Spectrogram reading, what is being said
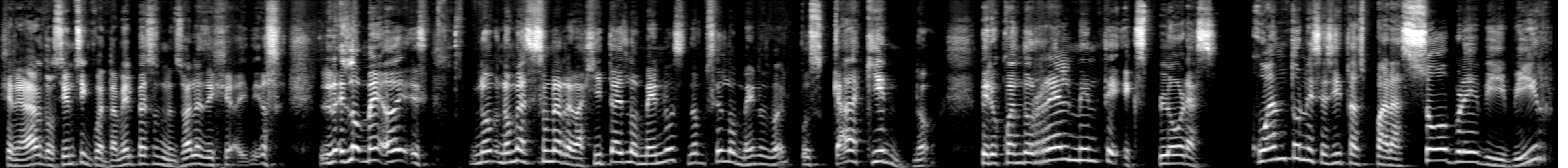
generar 250 mil pesos mensuales. Dije, ay Dios, es lo menos, no, no me haces una rebajita, es lo menos. No, pues es lo menos. Bueno, pues cada quien, ¿no? Pero cuando realmente exploras cuánto necesitas para sobrevivir,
